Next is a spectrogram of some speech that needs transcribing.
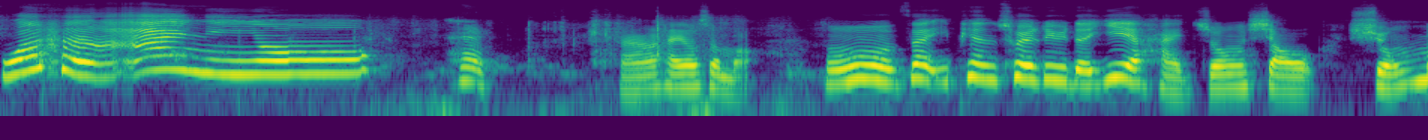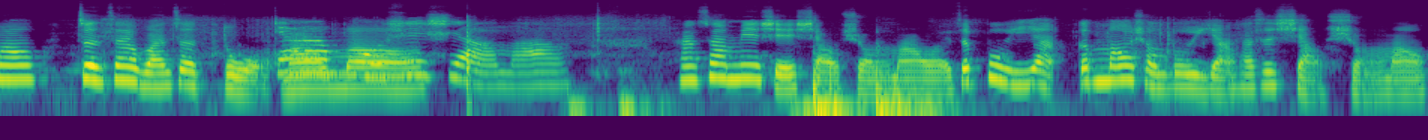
我很爱你哦。哼，然后还有什么？哦，在一片翠绿的夜海中，小熊猫正在玩着躲猫猫。这不是小猫，它上面写小熊猫，哎，这不一样，跟猫熊不一样，它是小熊猫。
